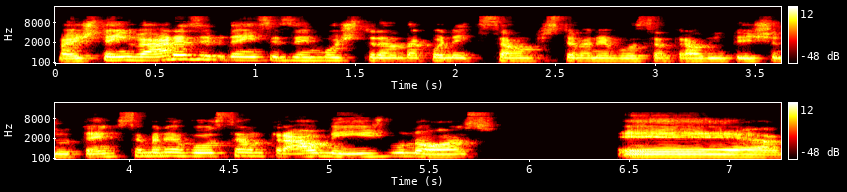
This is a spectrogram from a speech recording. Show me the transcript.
Mas tem várias evidências aí mostrando a conexão que o sistema nervoso central do intestino tem com o sistema nervoso central mesmo nosso. É,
